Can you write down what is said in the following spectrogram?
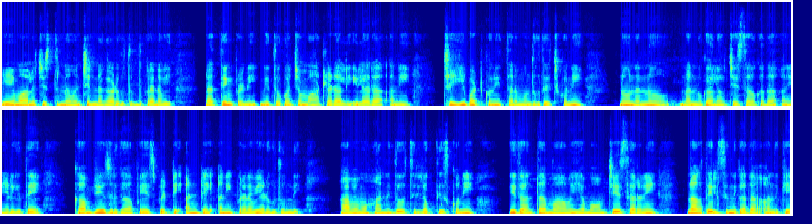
ఏం ఆలోచిస్తున్నావని చిన్నగా అడుగుతుంది ప్రణవి. నథింగ్ ప్రణి నీతో కొంచెం మాట్లాడాలి. ఇలారా అని చెయ్యి పట్టుకొని తన ముందుకు తెచ్చుకొని నువ్వు నన్ను నన్నుగా లవ్ చేసావు కదా అని అడిగితే కంఫ్యూజ్డ్గా ఫేస్ పెట్టి అంటే అని ప్రణవి అడుగుతుంది. ఆమె మొహాన్ని దోసిల్లోకి తీసుకొని ఇదంతా మామయ్య మామ చేశారని నాకు తెలిసింది కదా. అందుకే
